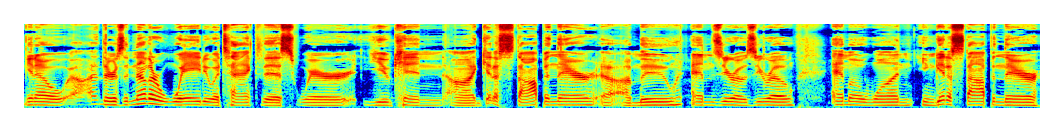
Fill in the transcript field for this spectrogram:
you know, uh, there's another way to attack this where you can uh, get a stop in there, uh, a MOO M00, M01. You can get a stop in there.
